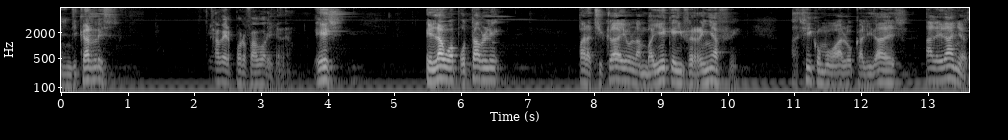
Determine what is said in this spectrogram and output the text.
indicarles. A ver, por favor, Es el agua potable para Chiclayo, Lambayeque y Ferreñafe, así como a localidades aledañas.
